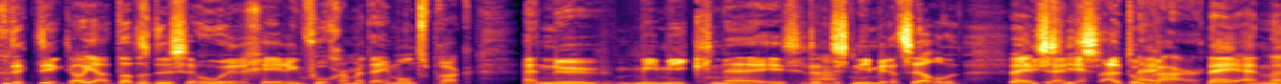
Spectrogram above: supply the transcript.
En ik denk, oh ja, dat is dus hoe een regering vroeger met één mond sprak. En nu mimiek, nee, dat Ja. is niet meer hetzelfde. Nee, die zijn echt uit elkaar. Nee, en eh,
